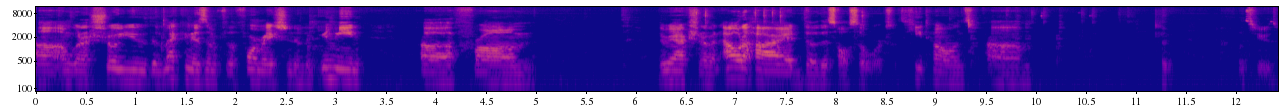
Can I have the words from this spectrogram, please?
uh, I'm going to show you the mechanism for the formation of an imine uh, from the reaction of an aldehyde, though this also works with ketones. Um, let's use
